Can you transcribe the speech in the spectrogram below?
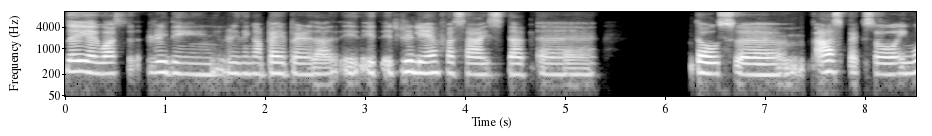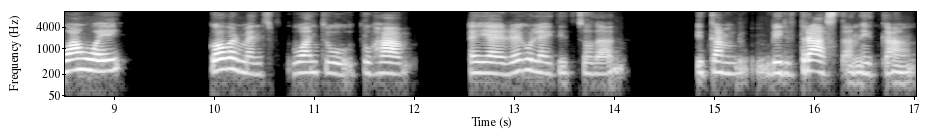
day I was reading reading a paper that it, it, it really emphasized that uh, those um, aspects. So in one way, governments want to to have AI regulated so that it can build trust and it can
